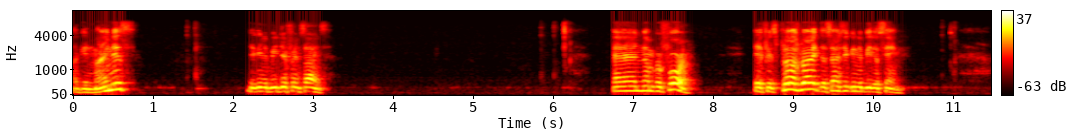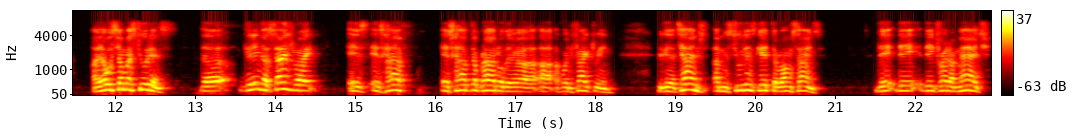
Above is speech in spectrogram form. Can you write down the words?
Again, minus, they're going to be different signs. And number four, if it's plus, right, the signs are going to be the same. I always tell my students, the getting the signs right is is half is half the battle there uh, uh, when factoring, because at times, I mean, students get the wrong signs. They they they try to match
